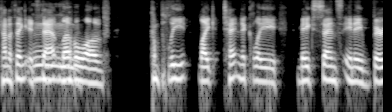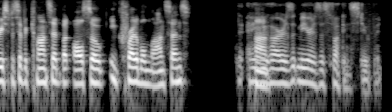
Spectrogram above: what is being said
kind of thing it's that Mm. level of complete like technically makes sense in a very specific concept but also incredible nonsense Hey, Um, are—is it me or is this fucking stupid?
